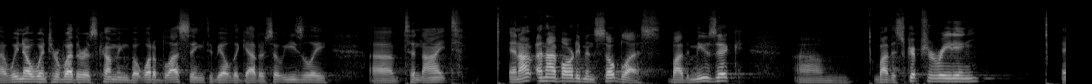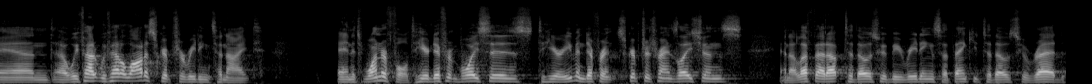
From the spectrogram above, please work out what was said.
Uh, we know winter weather is coming, but what a blessing to be able to gather so easily uh, tonight. And, I, and I've already been so blessed by the music, um, by the scripture reading. And uh, we've, had, we've had a lot of scripture reading tonight. And it's wonderful to hear different voices, to hear even different scripture translations. And I left that up to those who'd be reading, so thank you to those who read.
